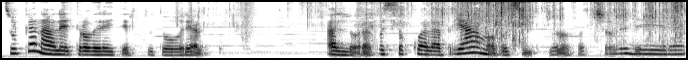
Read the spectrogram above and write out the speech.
Sul canale troverete il tutorial. Allora, questo qua l'apriamo così ve lo faccio vedere.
